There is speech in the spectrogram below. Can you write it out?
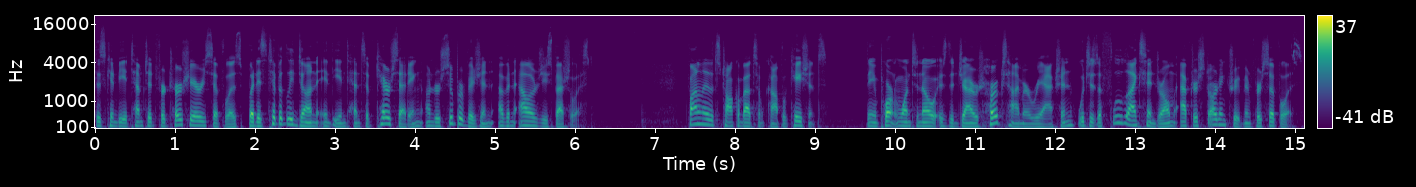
this can be attempted for tertiary syphilis, but is typically done in the intensive care setting under supervision of an allergy specialist. Finally, let's talk about some complications. The important one to know is the Jarisch-Herxheimer reaction, which is a flu-like syndrome after starting treatment for syphilis.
